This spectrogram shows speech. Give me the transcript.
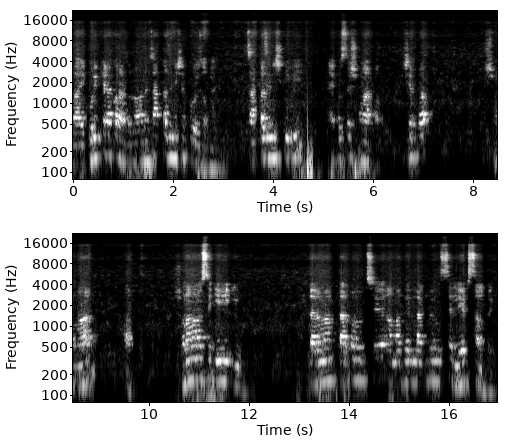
বা এই পরীক্ষাটা করার জন্য আমাদের চারটা জিনিসের প্রয়োজন হয়। চারটা জিনিস কি কি? এক হচ্ছে সোনার পাত পাত সোনা মানে হচ্ছে এ ইউ তার মান, তারপর হচ্ছে আমাদের লাগবে হচ্ছে লেড সালফেট।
